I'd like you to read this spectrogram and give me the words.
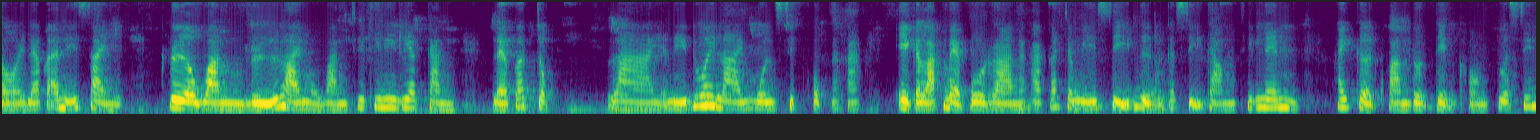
ร้อย แล้วก็อันนี้ใส่เครือวันหรือลายหมอวันที่ที่นี่เรียกกัน แล้วก็จกลายอันนี้ด้วยลายมน 16 นะคะ เอกลักษณ์แบบโบราณนะคะ ก็จะมีสีเหลืองกับสีดำที่เล่นให้เกิดความโดดเด่นของตัวสิ้น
